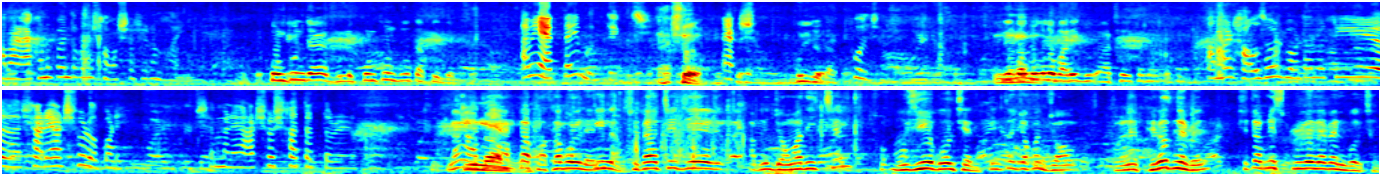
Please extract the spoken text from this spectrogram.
আমার এখনও পর্যন্ত কোনো সমস্যা সেরকম হয়নি। কোন কোন জায়গায় কোন কোন বুথ আপনি দেখছেন? আমি একটাই বুথ দেখছি। একশো? একশো। ফুলজো ফুলঝোর। মানে কতগুলো বাড়ি আছে এখানে? আমার হাউস হোল্ড মোটামুটি সাড়ে আটশোর ওপরে। মানে আটশো সাতাত্তর এরকম না আপনি একটা কথা বললেন সেটা হচ্ছে যে আপনি জমা দিচ্ছেন বুঝিয়ে বলছেন কিন্তু যখন জ- মানে ফেরত নেবেন সেটা আপনি স্কুলে নেবেন বলছেন।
